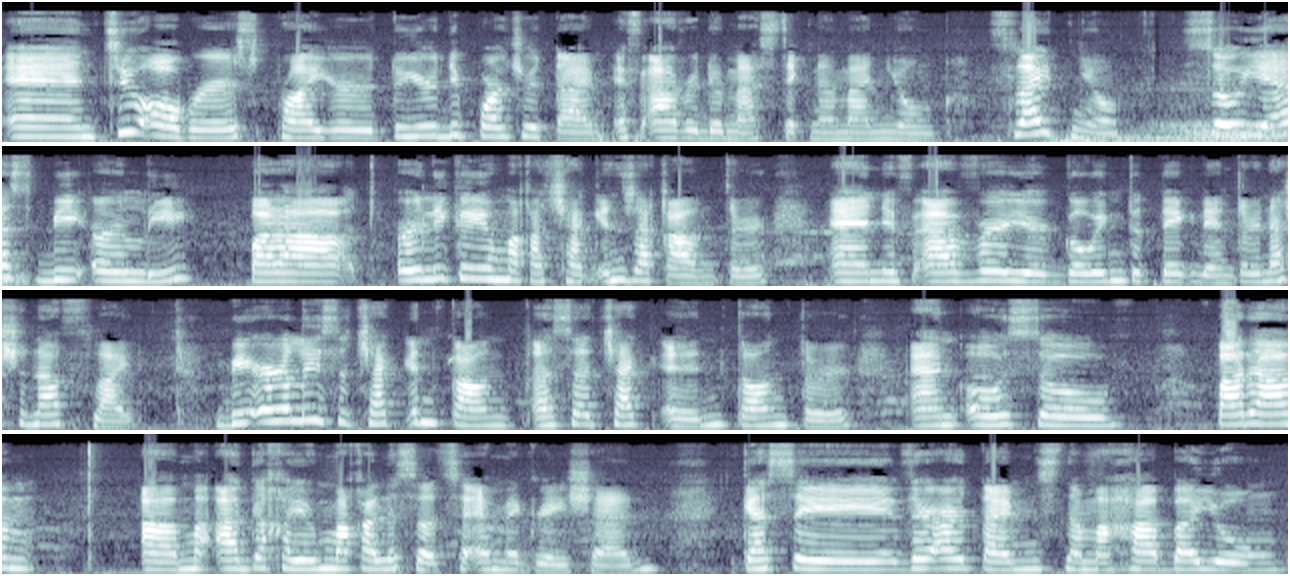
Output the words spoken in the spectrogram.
And 2 hours prior to your departure time if ever domestic naman yung flight nyo. So yes, be early para early kayong maka-check-in sa counter. And if ever you're going to take the international flight, be early sa check-in count uh, sa check-in counter and also para uh, maaga kayong makalusot sa immigration kasi there are times na mahaba yung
